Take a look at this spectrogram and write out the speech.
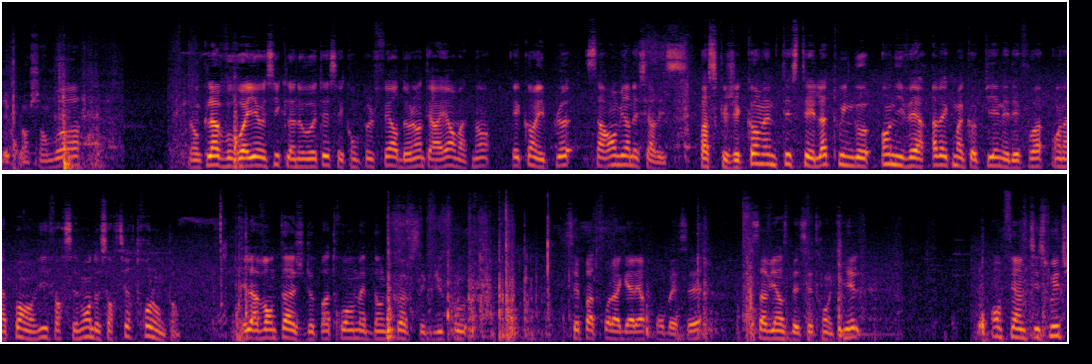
les planches en bois, donc là, vous voyez aussi que la nouveauté, c'est qu'on peut le faire de l'intérieur maintenant. Et quand il pleut, ça rend bien des services. Parce que j'ai quand même testé la Twingo en hiver avec ma copine et des fois, on n'a pas envie forcément de sortir trop longtemps. Et l'avantage de pas trop en mettre dans le coffre, c'est que du coup, c'est pas trop la galère pour baisser. Ça vient se baisser tranquille. On fait un petit switch.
